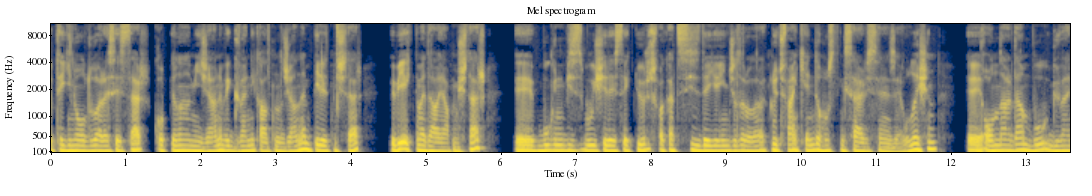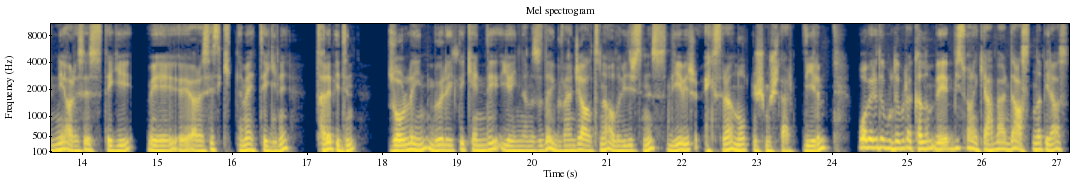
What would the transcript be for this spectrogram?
e, tagin olduğu RSS'ler kopyalanamayacağını ve güvenlik altında olacağını belirtmişler ve bir ekleme daha yapmışlar. E, bugün biz bu işi destekliyoruz fakat siz de yayıncılar olarak lütfen kendi hosting servislerinize ulaşın. E, onlardan bu güvenli RSS tagi ve e, RSS kitleme tagini talep edin zorlayın. Böylelikle kendi yayınlarınızı da güvence altına alabilirsiniz diye bir ekstra not düşmüşler diyelim. Bu haberi de burada bırakalım ve bir sonraki haberde aslında biraz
